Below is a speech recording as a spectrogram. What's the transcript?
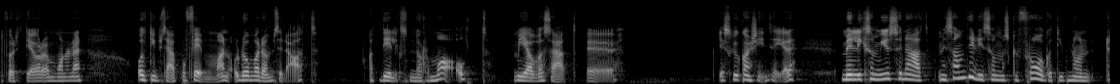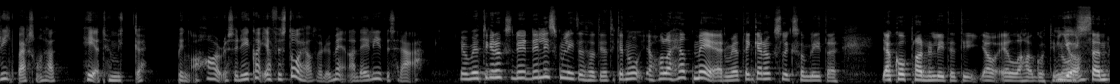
40 euro i månaden och typ så här på femman och då var de sådär att, att det är liksom normalt. Men jag var så här att eh, jag skulle kanske inte säga det. Men liksom just sådär att, men samtidigt som jag skulle fråga typ någon rik person så att hej, hur mycket pengar har du? Så det kan, jag förstår helt vad du menar, det är lite sådär. Ja, men jag tycker också det, det är liksom lite så att jag tycker nog, jag håller helt med er, men jag tänker också liksom lite, jag kopplar nu lite till, jag och Ella har gått i Ja. Norsen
